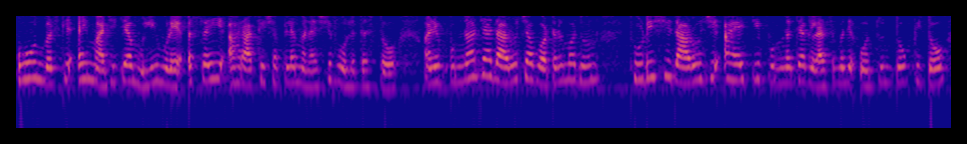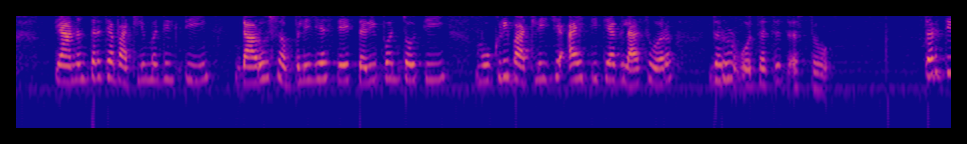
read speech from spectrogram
होऊन बसली आहे माझी त्या मुलीमुळे असंही हा राकेश आपल्या मनाशी बोलत असतो. आणि पुन्हा त्या दारूच्या बॉटलमधून थोडीशी दारू जी आहे ती पूर्ण त्या ग्लासमध्ये ओतून तो पितो. त्यानंतर त्या बाटलीमधील ती दारू संपलेली असते तरी पण तो ती मोकळी बाटली जी आहे ती त्या ग्लासवर धरून ओततच असतो. तर ती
